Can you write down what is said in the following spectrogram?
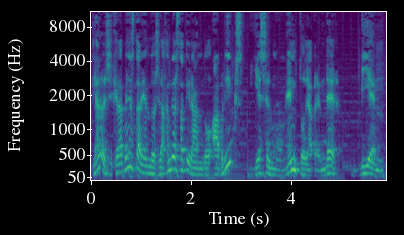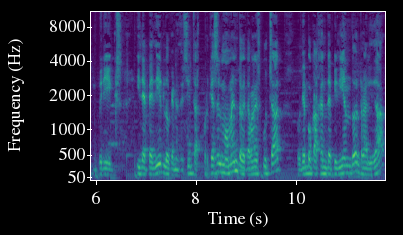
Claro, si es que la peña está viendo, si la gente la está tirando a Bricks, y es el momento de aprender bien Bricks y de pedir lo que necesitas, porque es el momento que te van a escuchar, porque hay poca gente pidiendo en realidad,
